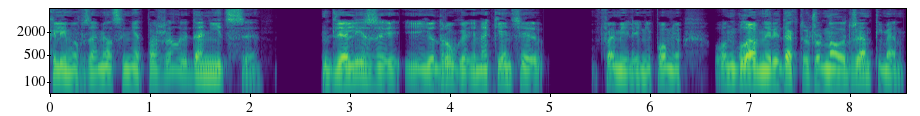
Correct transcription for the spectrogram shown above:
Климов замялся. Нет, пожалуй, до Ниццы. Для Лизы и ее друга Иннокентия, фамилии не помню, он главный редактор журнала «Джентльмен».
